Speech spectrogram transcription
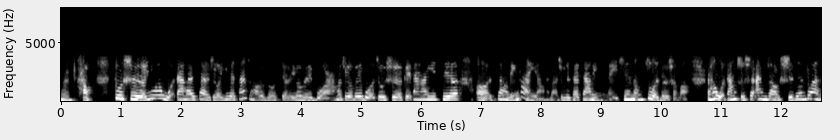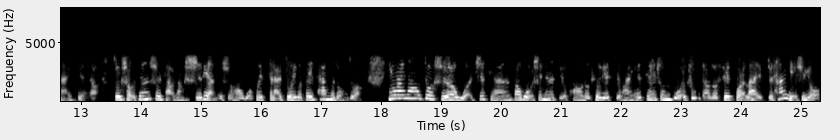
嗯，好，就是因为我大概在这个一月三十号的时候写了一个微博，然后这个微博就是给大家一些呃像灵感一样的吧，就是在家里你每天能做些什么。然后我当时是按照时间段来写的，就首先是早上十点的时候，我会起来做一个备餐的动作，因为呢，就是我之前包括我身边的几个朋友都特别喜欢一个健身博主，叫做 Fit for Life，就他们也是有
